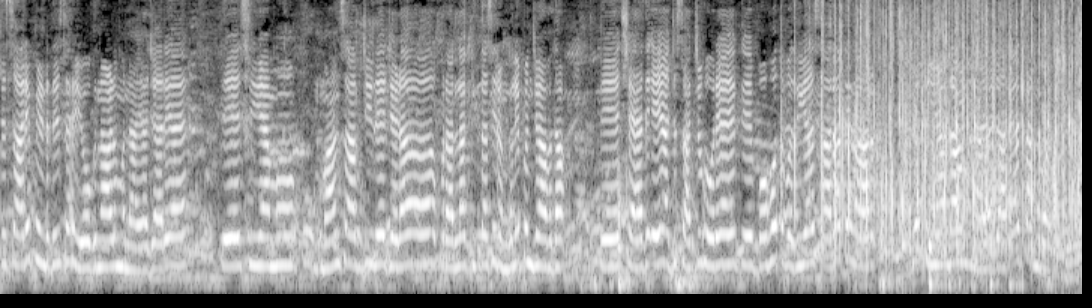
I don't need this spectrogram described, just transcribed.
ਤੇ ਸਾਰੇ ਪਿੰਡ ਦੇ ਸਹਿਯੋਗ ਨਾਲ ਮਨਾਇਆ ਜਾ ਰਿਹਾ ਹੈ। ਤੇ ਸੀਐਮ ਮਾਨ ਸਾਹਿਬ ਜੀ ਦੇ ਜਿਹੜਾ ਉਪਰਾਲਾ ਕੀਤਾ ਸੀ ਰੰਗਲੇ ਪੰਜਾਬ ਦਾ, ਤੇ ਸ਼ਾਇਦ ਇਹ ਅੱਜ ਸੱਚ ਹੋ ਰਿਹਾ ਹੈ ਕਿ ਬਹੁਤ ਵਧੀਆ ਸਾਰਾ ਤਿਉਹਾਰ ਜੋ ਤੀਆਂ ਦਾ ਮਨਾਇਆ ਜਾ ਰਿਹਾ ਧੰਨਵਾਦ।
